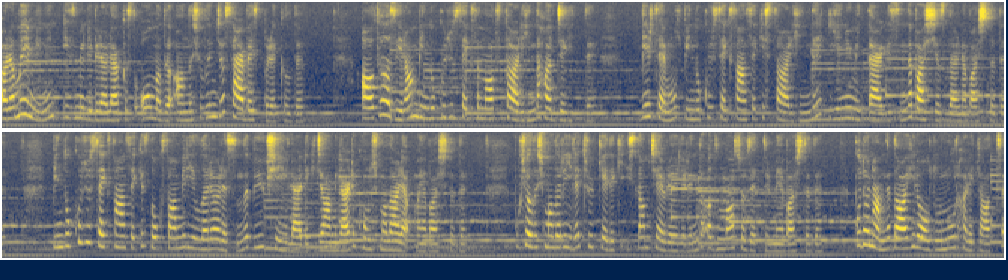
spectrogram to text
Arama emrinin İzmir'le bir alakası olmadığı anlaşılınca serbest bırakıldı. 6 Haziran 1986 tarihinde hacca gitti. 1 Temmuz 1988 tarihinde Yeni Ümit dergisinde başyazılarına başladı. 1988-91 yılları arasında büyük şehirlerdeki camilerde konuşmalar yapmaya başladı. Bu çalışmaları ile Türkiye'deki İslam çevrelerinde adından söz ettirmeye başladı. Bu dönemde dahil olduğu Nur Harekatı,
